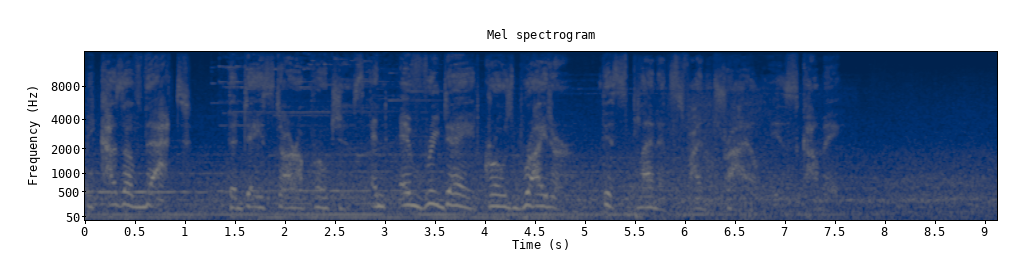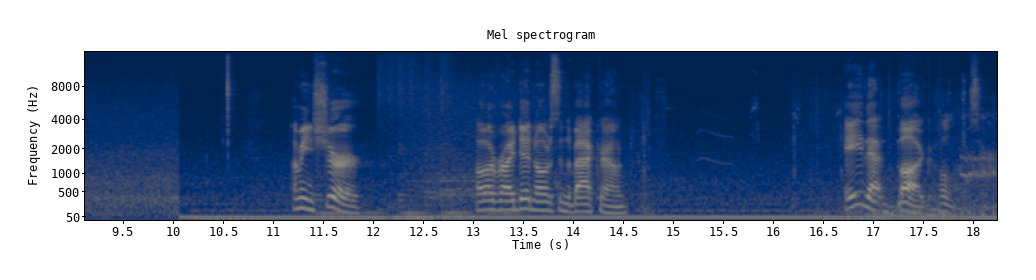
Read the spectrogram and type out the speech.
Because of that, the day star approaches, and every day it grows brighter. This planet's final trial is coming. I mean, sure. However, I did notice in the background. A, that bug. Hold on a second.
